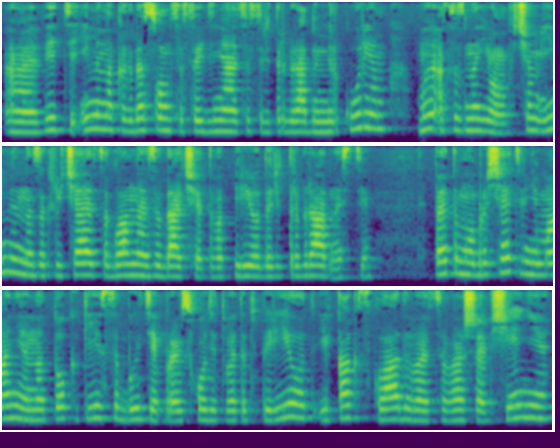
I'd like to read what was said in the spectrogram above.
Э, ведь именно когда Солнце соединяется с ретроградным Меркурием, мы осознаем, в чем именно заключается главная задача этого периода ретроградности. Поэтому обращайте внимание на то, какие события происходят в этот период и как складывается ваше общение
